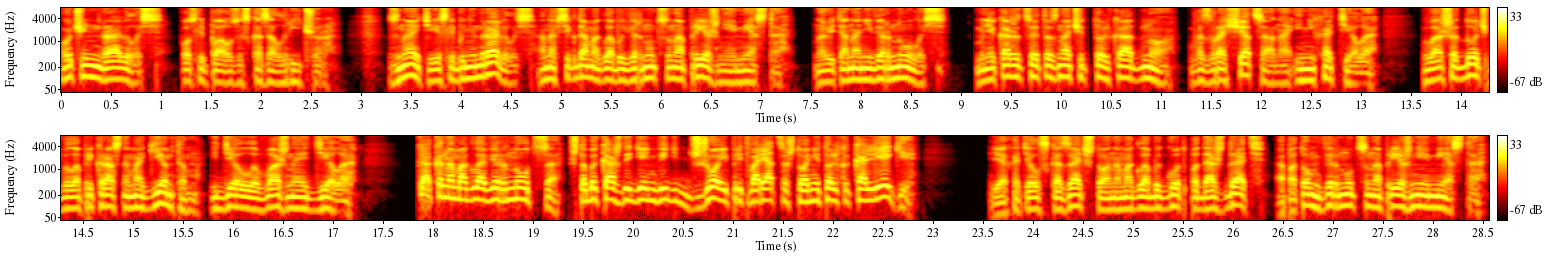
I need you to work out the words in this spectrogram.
очень нравилась», — после паузы сказал Ричард. «Знаете, если бы не нравилась, она всегда могла бы вернуться на прежнее место. Но ведь она не вернулась. Мне кажется, это значит только одно — возвращаться она и не хотела. Ваша дочь была прекрасным агентом и делала важное дело». Как она могла вернуться, чтобы каждый день видеть Джо и притворяться, что они только коллеги? Я хотел сказать, что она могла бы год подождать, а потом вернуться на прежнее место.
